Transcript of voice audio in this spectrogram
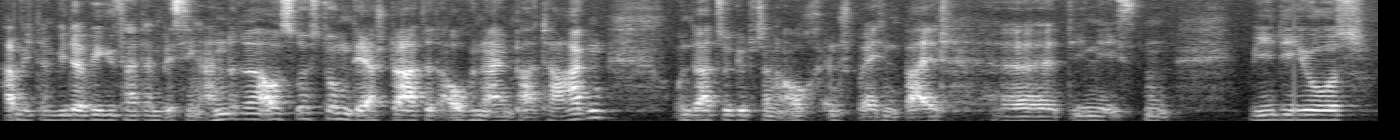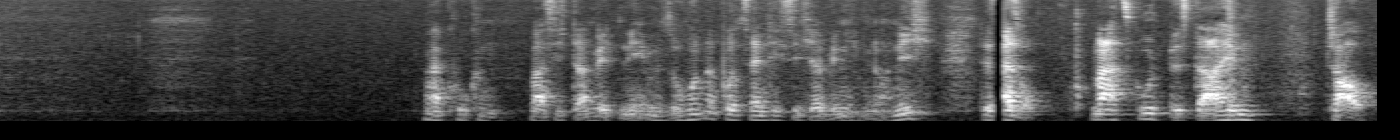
habe ich dann wieder, wie gesagt, ein bisschen andere Ausrüstung. Der startet auch in ein paar Tagen und dazu gibt es dann auch entsprechend bald äh, die nächsten Videos. Mal gucken, was ich da mitnehme. So hundertprozentig sicher bin ich mir noch nicht. Also, macht's gut, bis dahin. Ciao.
